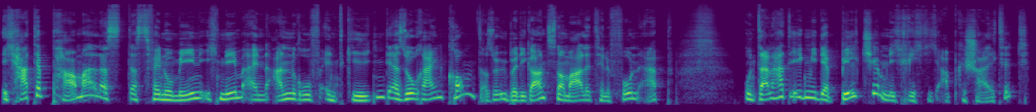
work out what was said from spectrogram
ich hatte ein paar Mal das, das Phänomen, ich nehme einen Anruf entgegen, der so reinkommt, also über die ganz normale Telefon-App. Und dann hat irgendwie der Bildschirm nicht richtig abgeschaltet.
